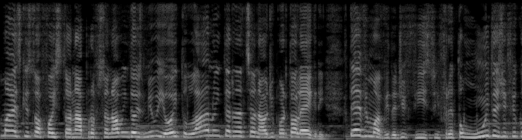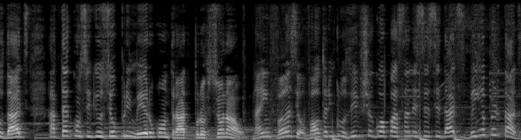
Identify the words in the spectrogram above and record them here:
mas que só foi se tornar profissional em 2008 lá no Internacional de Porto Alegre. Teve uma vida difícil, enfrentou muitas dificuldades até conseguir o seu primeiro contrato profissional. Na infância, o Walter inclusive chegou a passar necessidades bem apertadas.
